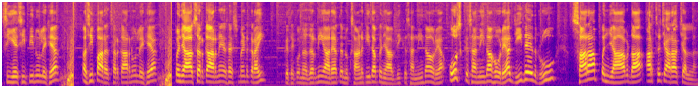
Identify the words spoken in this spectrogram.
ਸੀਏਸੀਪੀ ਨੂੰ ਲਿਖਿਆ, ਅਸੀਂ ਭਾਰਤ ਸਰਕਾਰ ਨੂੰ ਲਿਖਿਆ, ਪੰਜਾਬ ਸਰਕਾਰ ਨੇ ਅਸੈਸਮੈਂਟ ਕਰਾਈ। ਕਿਤੇ ਕੋ ਨਜ਼ਰ ਨਹੀਂ ਆ ਰਿਹਾ ਤੇ ਨੁਕਸਾਨ ਕਿਹਦਾ ਪੰਜਾਬ ਦੀ ਕਿਸਾਨੀ ਦਾ ਹੋ ਰਿਹਾ। ਉਸ ਕਿਸਾਨੀ ਦਾ ਹੋ ਰਿਹਾ, ਜਿਹਦੇ ਰੂ ਸਾਰਾ ਪੰਜਾਬ ਦਾ ਅਰਥਚਾਰਾ ਚੱਲਣਾ।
